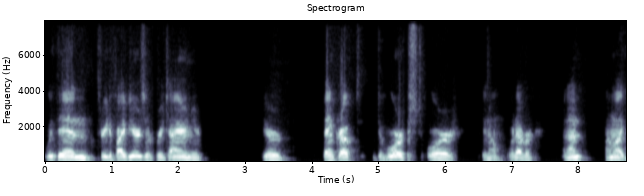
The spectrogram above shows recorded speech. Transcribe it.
within three to five years of retiring, you're you're bankrupt, divorced, or you know whatever. And I'm I'm like,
